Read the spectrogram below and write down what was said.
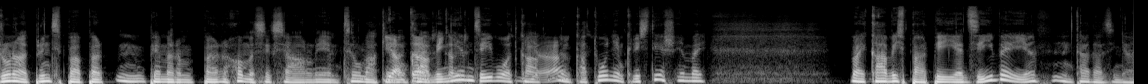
runāt principā par, mm, piemēram, par homoseksuāliem cilvēkiem Jā, tā kā ir- tā viņiem ir- dzīvot, kā Jā. katoļiem, kristiešiem vai, vai kā vispār pieiet dzīvē, ja? Mm, tādā ziņā.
